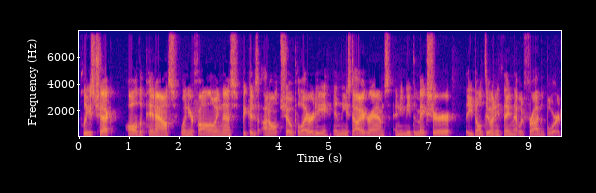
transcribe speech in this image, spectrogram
Please check all the pinouts when you're following this because I don't show polarity in these diagrams and you need to make sure that you don't do anything that would fry the board.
